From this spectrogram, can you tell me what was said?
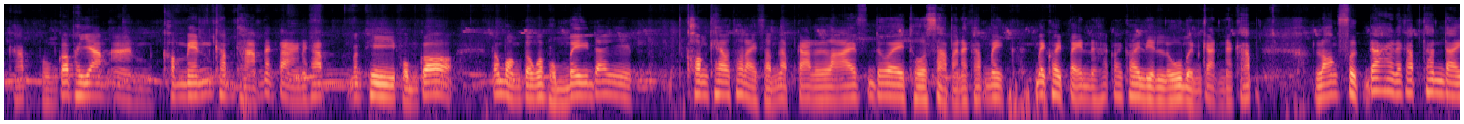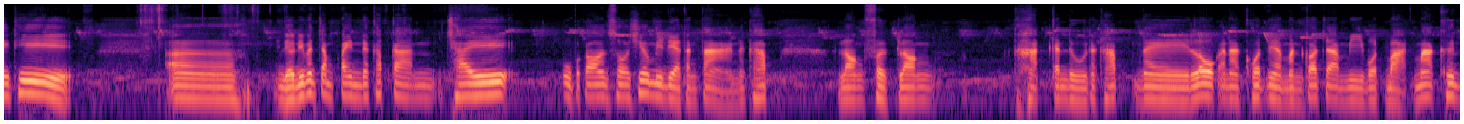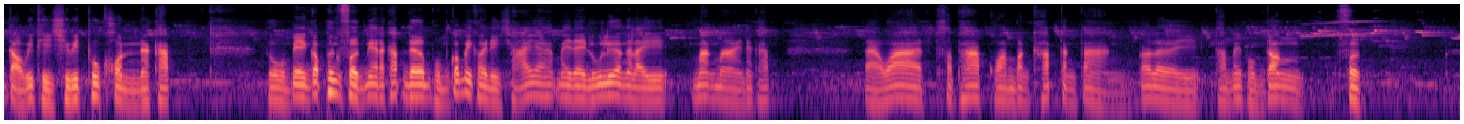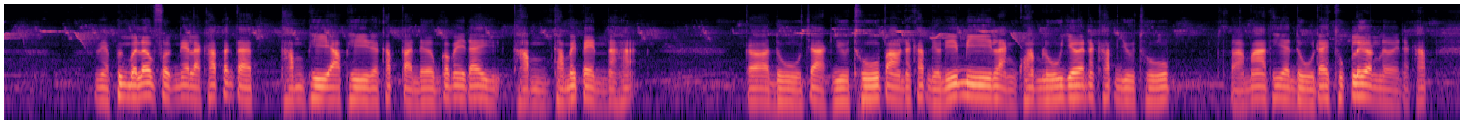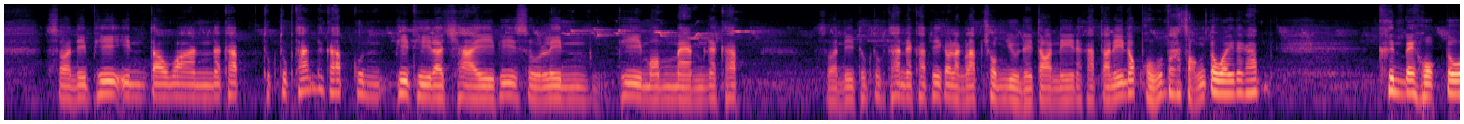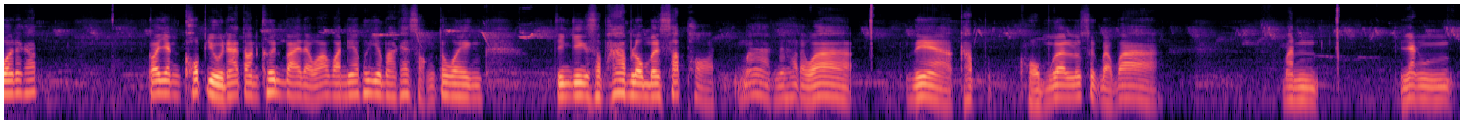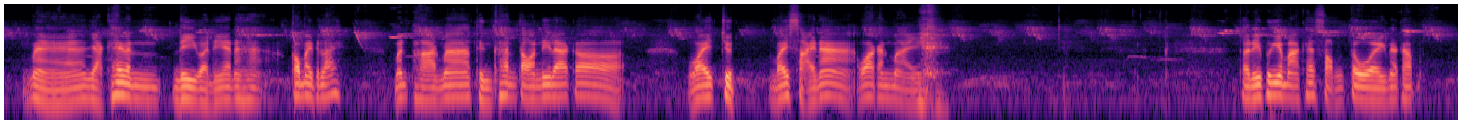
ครับผมก็พยายามอ่านคอมเมนต์คำถามต่างๆนะครับ บางทีผมก็ต้องบอกตรงว่าผมไม่ได้คล่องแคล่วเท่าไหร่สำหรับการไลฟ์ด้วยโทรศัพท์นะครับไม่ไม่ค่อยเป็นนะฮะค่อยๆเรียนรู้เหมือนกันนะครับ ลองฝึกได้นะครับท่านใดที่เเดี๋ยวนี้มันจำเป็นนะครับการใช้ อุปกรณ์โซเชียลมีเดียต่างๆนะครับ ลองฝึกลองหัดกันดูนะครับ ในโลกอนาคตเนี่ยมันก็จะมีบทบาทมากขึ้นต่อวิถีชีวิตผู้คนนะครับตัวผมเองก็เพิ่งฝึกเนี่ยนะครับ เดิมผมก็ไม่ค่อยได้ใช้ไม่ได้รู้เรื่องอะไรมากมายนะครับ แต่ว่าสภาพความบังคับต่างๆ ก็เลยทำให้ผมต้องฝึก เนี่ยเพิ่งมาเริ่มฝึกเนี่ยแหละครับ ตั้งแต่ทำ PRP นะครับ แต่เดิมก็ไม่ได้ทำทำไม่เป็นนะฮะ ก็ดูจาก YouTube เอานะครับ เดี๋ยวนี้มีแหล่งความรู้เยอะนะครับ YouTube สามารถที่จะดูได้ทุกเรื่องเลยนะครับ สวัสดีพี่อินตะวันนะครับ ทุกทุกๆท่านนะครับ คุณพี่ธีรชัย พี่สุริน พี่มอมแมมนะครับ สวัสดีทุกทุกๆท่านนะครับ ที่กำลังรับชมอยู่ในตอนนี้นะครับ ตอนนี้นกผมมาสองตัวนะครับ ขึ้นไปหกตัวนะครับ ก็ยังครบอยู่นะตอนขึ้นไปแต่ว่าวันนี้เพิ่งจะมาแค่ 2 ตัวเอง จริง ๆ สภาพลมมันซับพอร์ตมากนะฮะแต่ว่าเนี่ยครับผมก็รู้สึกแบบว่า มันยังแหมอยากให้มันดีกว่านี้นะฮะ ก็ไม่เป็นไร มันผ่านมาถึงขั้นตอนนี้แล้วก็ไว้จุดไว้สายหน้าว่ากันใหม่ ตอนนี้เพิ่งจะมาแค่ 2 ตัวเองนะครับ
